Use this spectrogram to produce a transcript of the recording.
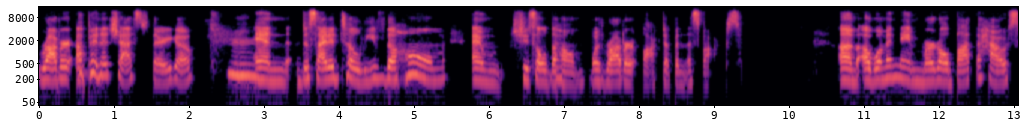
Robert up in a chest. There you go. Mm. And decided to leave the home, and she sold the home with Robert locked up in this box. Um, a woman named Myrtle bought the house,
